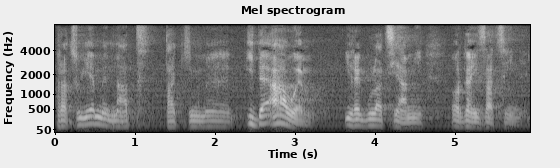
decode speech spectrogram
Pracujemy nad takim e, ideałem i regulacjami organizacyjnymi.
